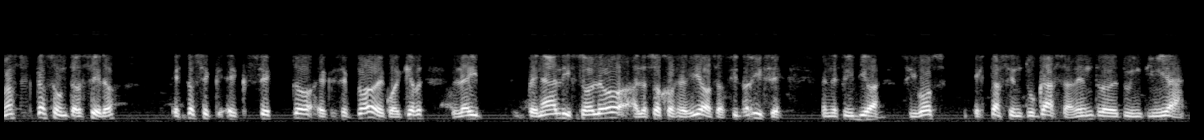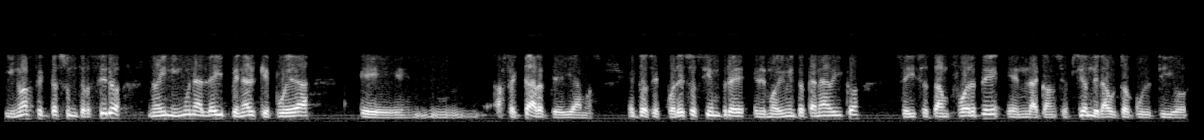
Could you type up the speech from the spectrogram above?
no aceptás a un tercero, estás excepto, exceptuado de cualquier ley penal y solo a los ojos de Dios, así lo dice. En definitiva, si vos estás en tu casa, dentro de tu intimidad, y no afectas a un tercero, no hay ninguna ley penal que pueda eh, afectarte, digamos. Entonces, por eso siempre el movimiento canábico se hizo tan fuerte en la concepción del autocultivo,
